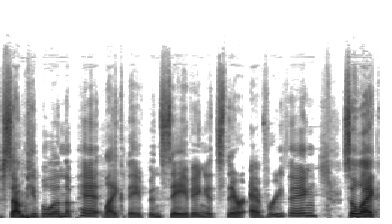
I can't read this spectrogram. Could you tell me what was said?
some people in the pit, like they've been saving, it's their everything. So like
